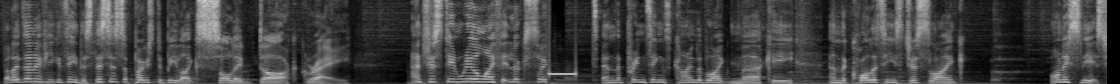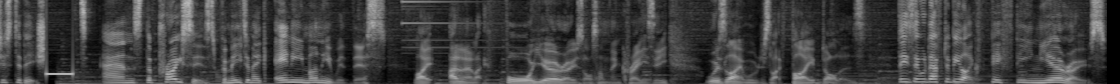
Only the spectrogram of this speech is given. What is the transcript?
But I don't know if you can see this. This is supposed to be like solid dark grey, and just in real life it looks so. And the printing's kind of like murky, and the quality's just like. Honestly, it's just a bit. And the prices for me to make any money with this, like I don't know, like four euros or something crazy was like, well, just like $5. These would have to be like 15 euros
